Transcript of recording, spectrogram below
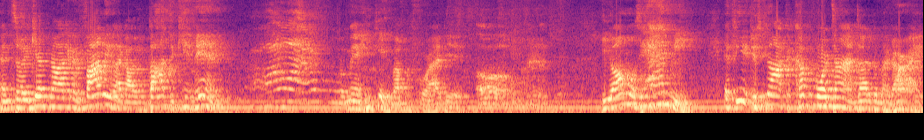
And so he kept knocking, and finally, like I was about to give in, but man, he gave up before I did. Oh, man. He almost had me. If he had just knocked a couple more times, I'd have been like, all right,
